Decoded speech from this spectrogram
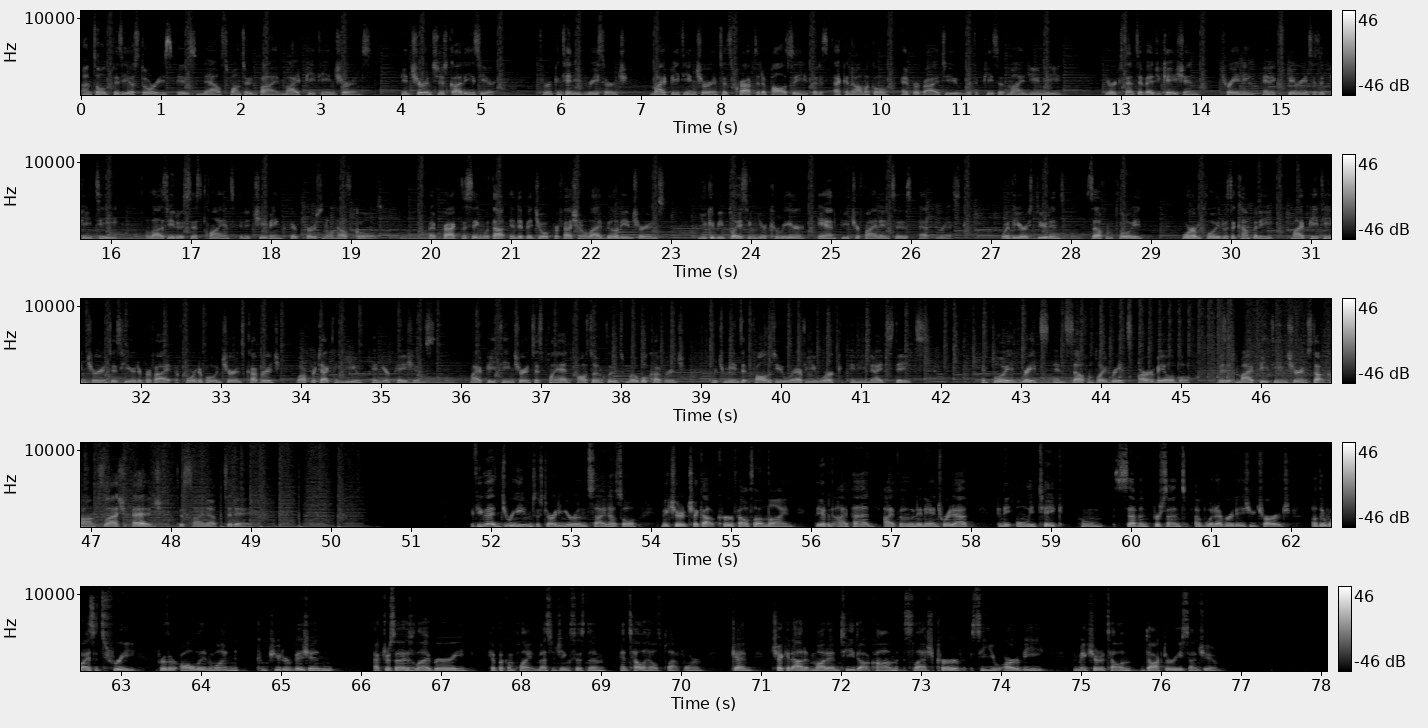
Untold Physio Stories is now sponsored by MyPT Insurance. Insurance just got easier. Through continued research, MyPT Insurance has crafted a policy that is economical and provides you with the peace of mind you need. Your extensive education, training, and experience as a PT allows you to assist clients in achieving their personal health goals. By practicing without individual professional liability insurance, you could be placing your career and future finances at risk. Whether you're a student, self employed, or employed with a company, MyPT Insurance is here to provide affordable insurance coverage while protecting you and your patients. MyPT Insurance's plan also includes mobile coverage, which means it follows you wherever you work in the United States. Employed rates and self-employed rates are available. Visit myptinsurance.com/edge to sign up today. If you've had dreams of starting your own side hustle, make sure to check out Curv Health Online. They have an iPad, iPhone, and Android app, and they only take home 7% of whatever it is you charge. Otherwise, it's free for their all in one computer vision, exercise library, HIPAA compliant messaging system, and telehealth platform. Again, check it out at modmt.com slash curve, C U R V, and make sure to tell them Dr. E sent you.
